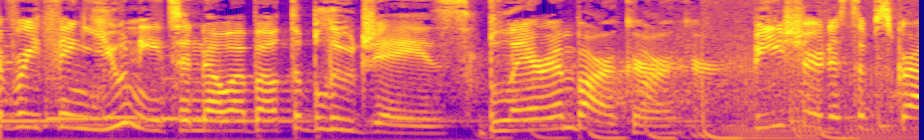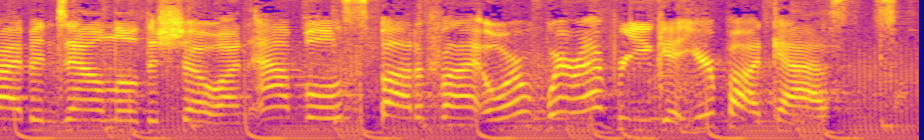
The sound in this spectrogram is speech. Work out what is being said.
Everything you need to know about the Blue Jays. Blair and Barker. Be sure to subscribe and download the show on Apple, Spotify, or wherever you get your podcasts.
